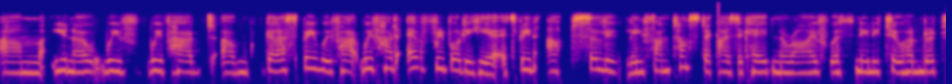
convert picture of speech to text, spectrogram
Um, you know, we've we've had um, Gillespie. We've had we've had everybody here. It's been absolutely fantastic. Isaac Hayden arrived with nearly 200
